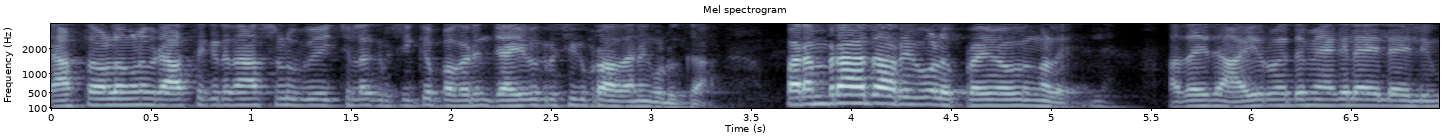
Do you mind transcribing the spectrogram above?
രാസവളങ്ങളും രാസകീടനാശികളും ഉപയോഗിച്ചുള്ള കൃഷിക്ക് പകരം ജൈവ കൃഷിക്ക് പ്രാധാന്യം കൊടുക്കുക. പരമ്പരാഗത അറിവുകൾ പ്രയോഗങ്ങൾ അതായത് ആയുർവേദ മേഖലയിലായാലും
